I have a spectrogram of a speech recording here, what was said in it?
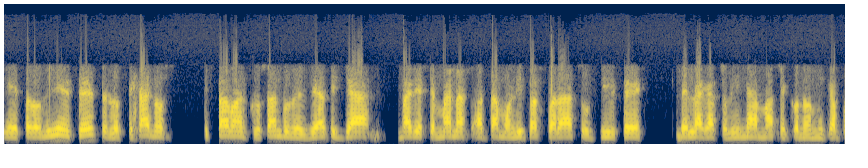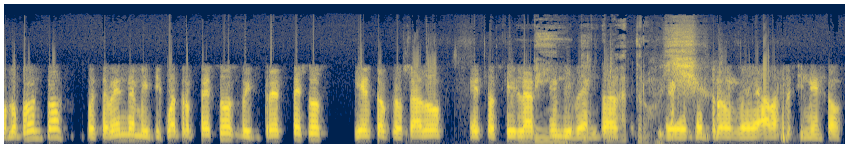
estadounidenses, los tejanos, estaban cruzando desde hace ya varias semanas a Tamaulipas para surtirse de la gasolina más económica. Por lo pronto, pues se venden 24 pesos, 23 pesos y esto ha causado estas filas en diversas eh, centros de abastecimiento.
